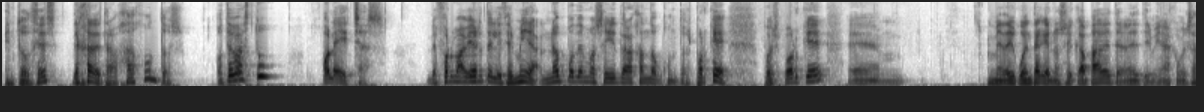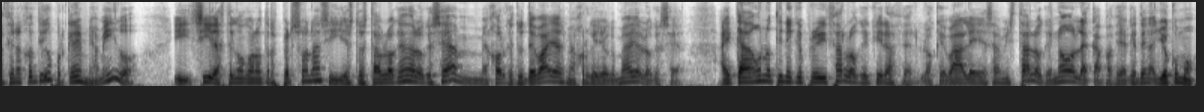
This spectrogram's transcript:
entonces deja de trabajar juntos. O te vas tú o le echas. De forma abierta y le dices, mira, no podemos seguir trabajando juntos. ¿Por qué? Pues porque... Em, me doy cuenta que no soy capaz de tener determinadas conversaciones contigo porque eres mi amigo. Y si las tengo con otras personas y esto está bloqueado, lo que sea, mejor que tú te vayas, mejor que yo que me vaya, lo que sea. Ahí cada uno tiene que priorizar lo que quiere hacer, lo que vale esa amistad, lo que no, la capacidad que tenga. Yo como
